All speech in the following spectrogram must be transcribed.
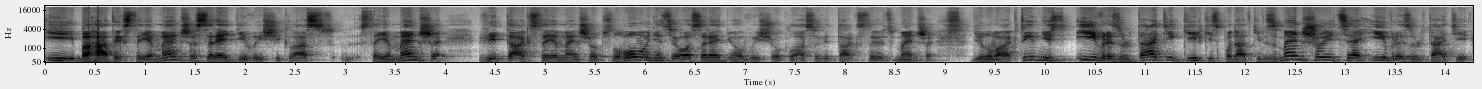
І багатих стає менше, середній вищий клас стає менше. Відтак стає менше обслуговування цього середнього вищого класу, відтак стає менше ділова активність, і в результаті кількість податків зменшується, і в результаті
